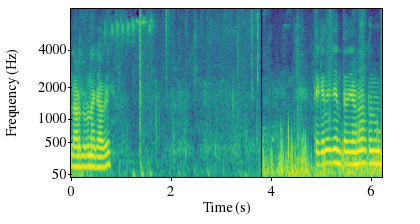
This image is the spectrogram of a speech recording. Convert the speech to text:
ਲੜ ਲੁੜ ਨਾ ਜਾਵੇ। ਤੇ ਕਹਿੰਦੇ ਜੇ ਅੰਦਰ ਜਾਣਾ ਤੁਹਾਨੂੰ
